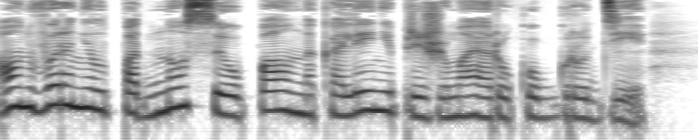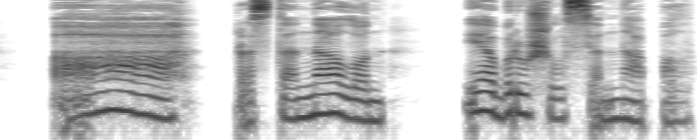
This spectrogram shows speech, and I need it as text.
а он выронил поднос и упал на колени, прижимая руку к груди. а, -а, -а простонал он — и обрушился на пол.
